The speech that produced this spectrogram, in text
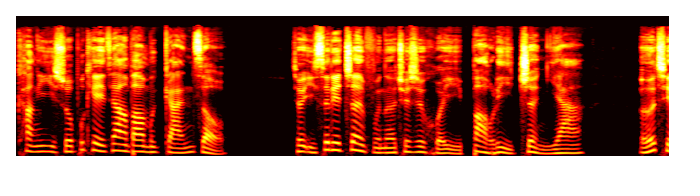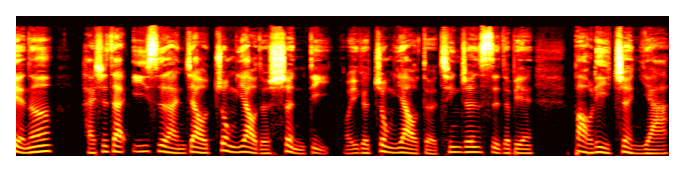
抗议，说不可以这样把我们赶走。就以色列政府呢，却是回以暴力镇压，而且呢，还是在伊斯兰教重要的圣地哦，一个重要的清真寺这边暴力镇压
